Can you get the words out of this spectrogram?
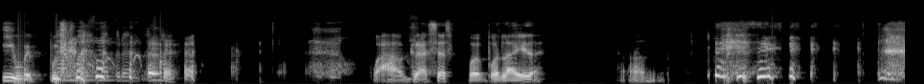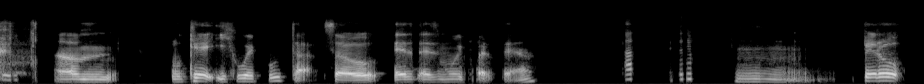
Hijo de puta. más natural. Ajá. Wow, gracias por, por la ayuda. Um, um, ok, hijo de puta. So, es, es muy fuerte, ¿eh? Ah. Mm, pero,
